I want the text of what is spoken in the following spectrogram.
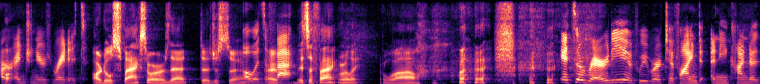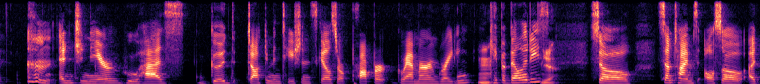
our engineers write it. Are those facts or is that uh, just? Uh, Oh, it's a uh, fact. It's a fact, really. Wow. It's a rarity if we were to find any kind of engineer who has good documentation skills or proper grammar and writing capabilities. Hmm. Yeah. So sometimes also an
